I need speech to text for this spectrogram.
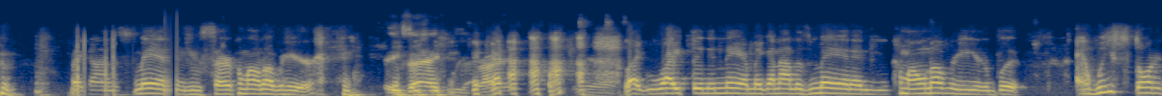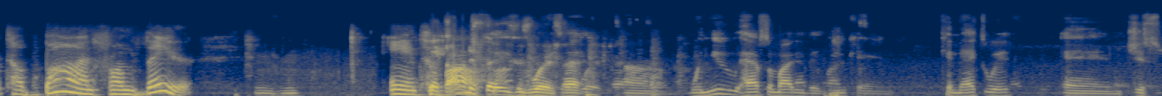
make honest man, you sir. Come on over here. Exactly, right? yeah. Like right then and there, making an honest man at you. Come on over here. But and we started to bond from there. Mm-hmm. And to the bonding phase is where it's at. Um, when you have somebody that you can connect with and just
